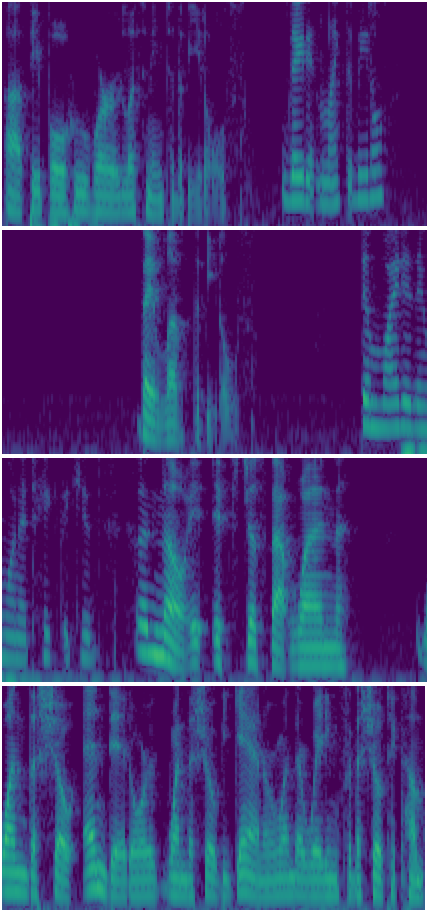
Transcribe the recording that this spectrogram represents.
uh, people who were listening to the Beatles. They didn't like the Beatles. They loved the Beatles. Then why did they want to take the kids? Uh, no, it, it's just that when when the show ended or when the show began or when they're waiting for the show to come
